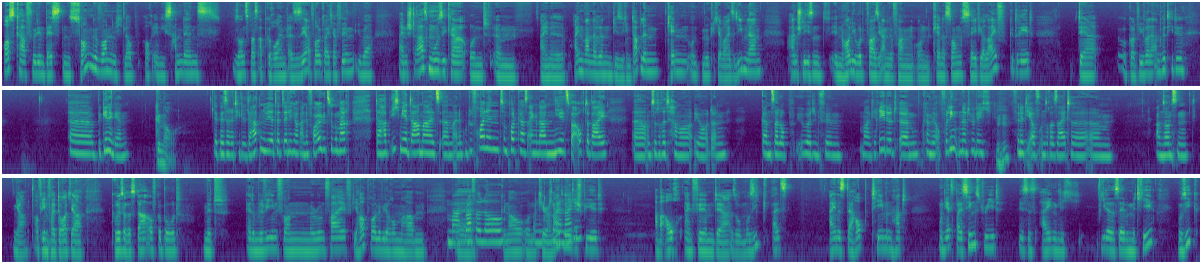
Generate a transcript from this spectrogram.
Oscar für den besten Song gewonnen. Ich glaube auch irgendwie Sundance, sonst was abgeräumt. Also sehr erfolgreicher Film über einen Straßenmusiker und ähm, eine Einwanderin, die sich in Dublin kennen und möglicherweise lieben lernen. Anschließend in Hollywood quasi angefangen und Can a Song Save Your Life gedreht. Der, oh Gott, wie war der andere Titel? Äh, Begin Again. Genau. Der bessere Titel. Da hatten wir tatsächlich auch eine Folge zu gemacht. Da habe ich mir damals ähm, eine gute Freundin zum Podcast eingeladen. Nils war auch dabei. Äh, und zu dritt haben wir ja dann ganz salopp über den Film mal geredet. Ähm, können wir auch verlinken natürlich. Mhm. Findet ihr auf unserer Seite. Ähm, ansonsten, Ja, auf jeden Fall dort ja größeres Star-Aufgebot mit Adam Levine von Maroon 5, die Hauptrolle wiederum haben. Mark Äh, Ruffalo. Genau, und, Und Keira Knightley, Knightley. gespielt. Aber auch ein Film, der so Musik als eines der Hauptthemen hat. Und jetzt bei Sing Street ist es eigentlich wieder dasselbe Metier, Musik.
